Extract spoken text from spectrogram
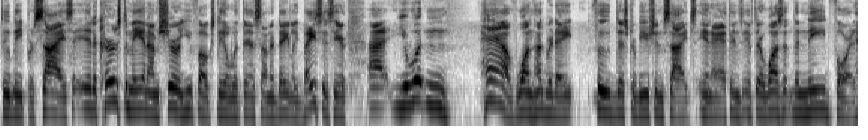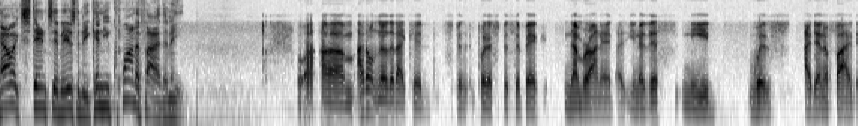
to be precise. It occurs to me, and I'm sure you folks deal with this on a daily basis here, uh, you wouldn't have 108 food distribution sites in Athens if there wasn't the need for it. How extensive is the need? Can you quantify the need? Well, um, I don't know that I could spe- put a specific number on it. Uh, you know, this need was identified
